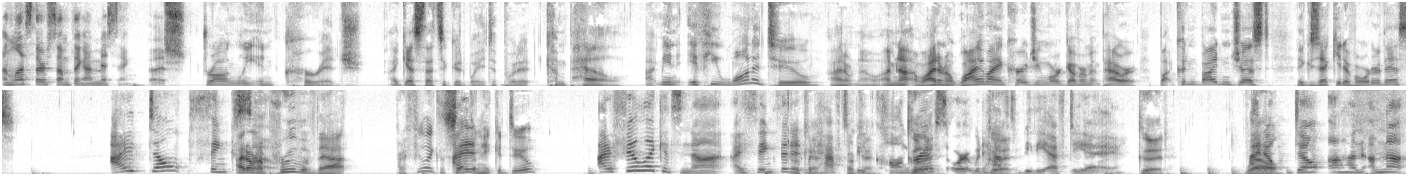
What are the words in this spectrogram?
unless there's something I'm missing. But strongly encourage. I guess that's a good way to put it. Compel. I mean, if he wanted to, I don't know. I'm not. I don't know. Why am I encouraging more government power? But couldn't Biden just executive order this? I don't think. So. I don't approve of that, but I feel like there's something I, he could do. I feel like it's not. I think that it okay. would have to okay. be Congress Good. or it would Good. have to be the FDA. Good. Well, I don't don't I'm not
